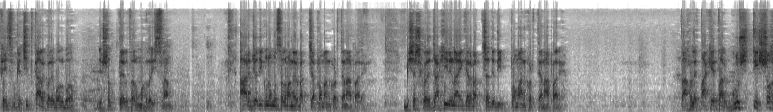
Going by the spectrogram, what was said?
ফেসবুকে চিৎকার করে বলব যে সত্যের ধর্ম হলো ইসলাম। আর যদি কোনো মুসলমানের বাচ্চা প্রমাণ করতে না পারে, বিশেষ করে জাকির নায়কের বাচ্চা যদি প্রমাণ করতে না পারে, তাহলে তাকে তার গোষ্ঠী সহ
